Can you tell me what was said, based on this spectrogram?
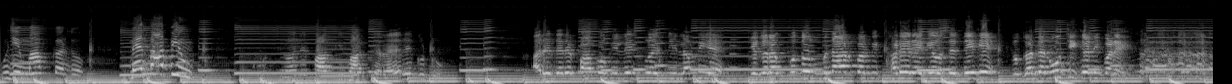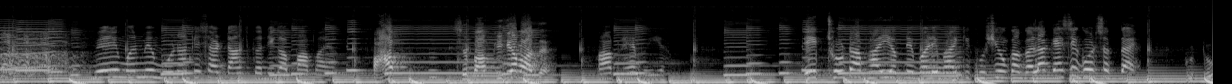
मुझे माफ़ कर दो। मैं पापी हूँ। पाप की बात कर रहा है रे गुड्डू अरे तेरे पापों की लिस्ट तो इतनी लंबी है कि अगर हम कुतुब मीनार पर भी खड़े रह के उसे देखें तो गर्दन ऊँची करनी पड़े। करने का पाप आया। पाप? इससे पाप की क्या बात है? पाप है भैया। एक छोटा भाई अपने बड़े भाई की खुशियों का गला कैसे घोट सकता है? गुड्डू।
